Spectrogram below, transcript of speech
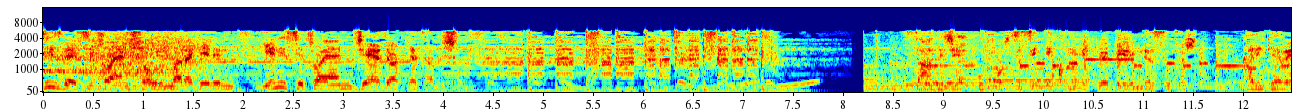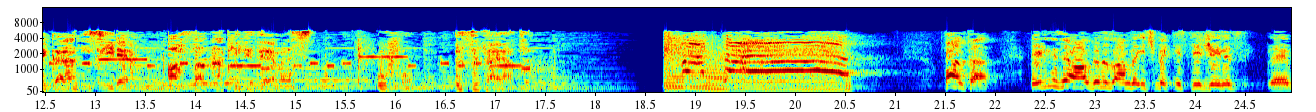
Siz de Citroen showroomlara gelin. Yeni Citroen C4 ile tanışın. Sadece UFO sizi ekonomik ve verimli ısıtır. Kalite ve garantisiyle asla taklit edilemez. UFO, ısıt hayatı. Fanta. Elinize aldığınız anda içmek isteyeceğiniz e,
